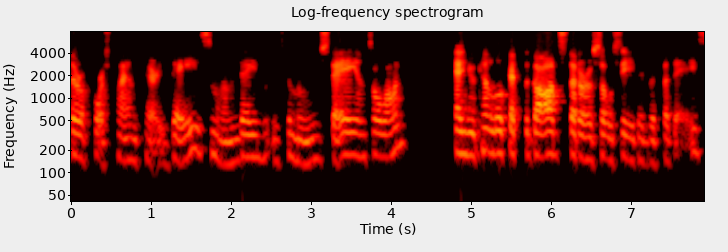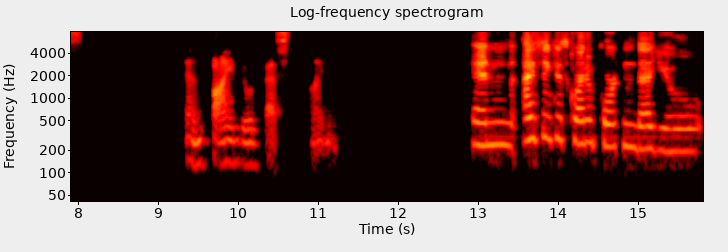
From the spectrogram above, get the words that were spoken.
there are, of course, planetary days. Monday is the moon's day and so on. And you can look at the gods that are associated with the days and find your best timing. And I think it's quite important that you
